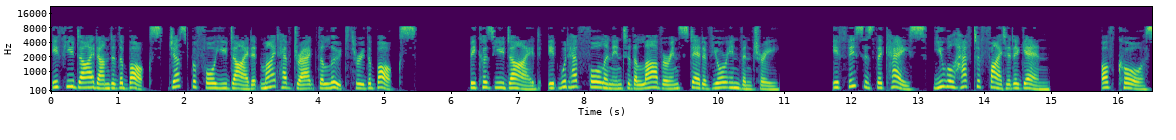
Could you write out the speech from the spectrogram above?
If you died under the box, just before you died it might have dragged the loot through the box. Because you died, it would have fallen into the lava instead of your inventory. If this is the case, you will have to fight it again. Of course.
